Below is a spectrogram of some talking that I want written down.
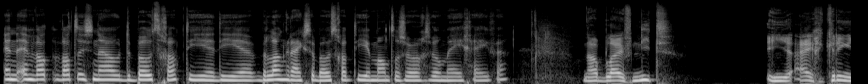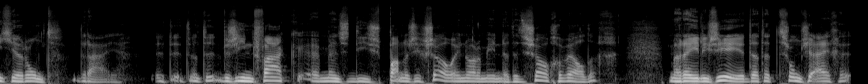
En, en wat, wat is nou de boodschap, die, die belangrijkste boodschap die je mantelzorgers wil meegeven? Nou, blijf niet in je eigen kringetje ronddraaien. Het, het, want we zien vaak eh, mensen die spannen zich zo enorm in dat het is zo geweldig. Maar realiseer je dat het soms je eigen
